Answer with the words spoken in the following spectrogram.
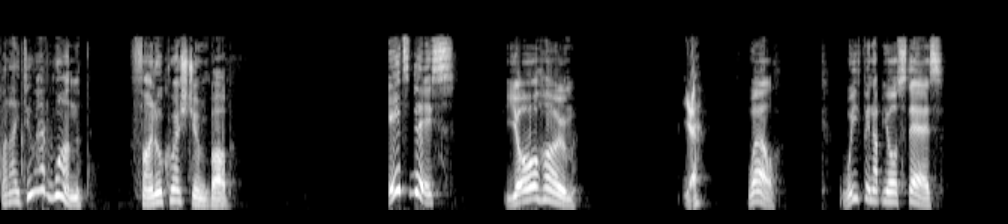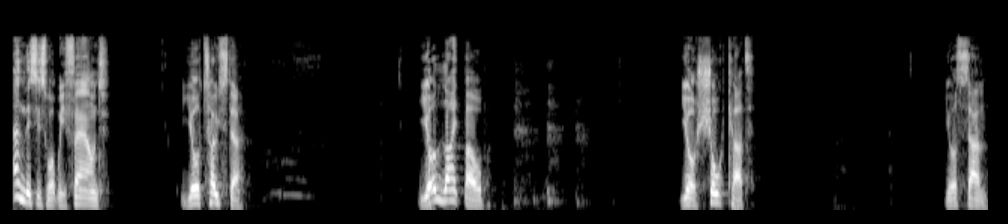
But I do have one final question, Bob. Is this your home? Yeah? Well, we've been up your stairs, and this is what we found your toaster, your light bulb, your shortcut, your son.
